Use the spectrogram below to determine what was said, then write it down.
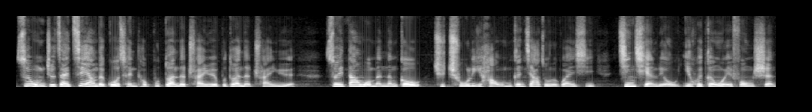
所以我们就在这样的过程里头不断的穿越，不断的穿越。所以，当我们能够去处理好我们跟家族的关系，金钱流也会更为丰盛。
